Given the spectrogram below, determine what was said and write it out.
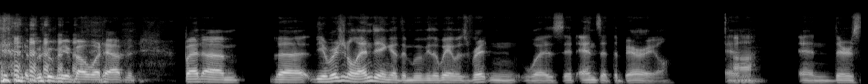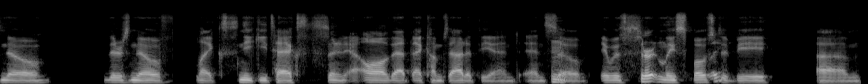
in the movie about what happened, but um, the the original ending of the movie, the way it was written, was it ends at the burial, and Ah. and there's no there's no like sneaky texts and all of that that comes out at the end, and Hmm. so it was certainly supposed Really? to be. Um,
